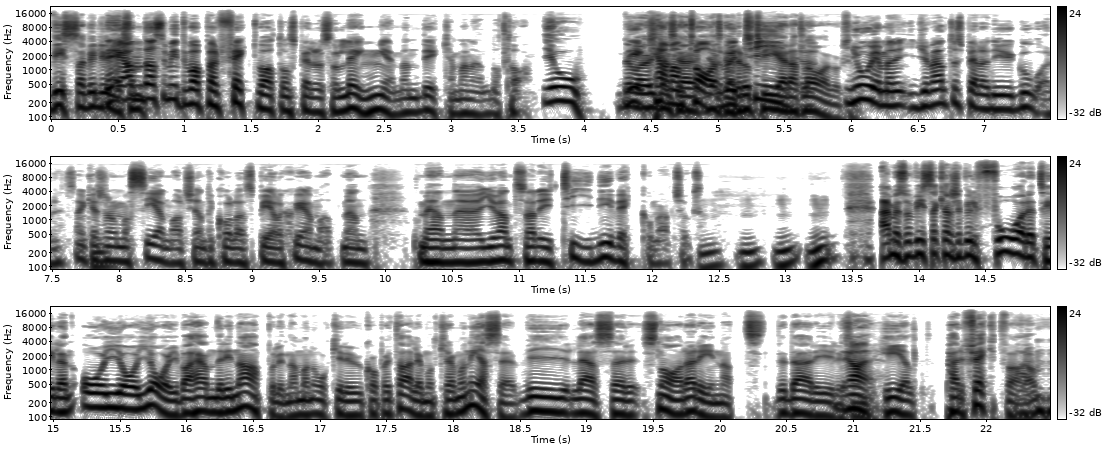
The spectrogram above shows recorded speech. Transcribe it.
vissa vill ju det liksom... enda som inte var perfekt var att de spelade så länge, men det kan man ändå ta. Jo, det, det kan man ta. Det var ett roterat lag också. Jo, ja, men Juventus spelade ju igår. Sen kanske mm. de har sen match, jag har inte kollat spelschemat. Men, men uh, Juventus hade ju tidig veckomatch också. Mm, mm, mm, mm. Nej, men så vissa kanske vill få det till en oj, oj, oj, vad händer i Napoli när man åker ur Coppa Italia mot Cremonese? Vi läser snarare in att det där är ju liksom ja. helt perfekt för ja. dem.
